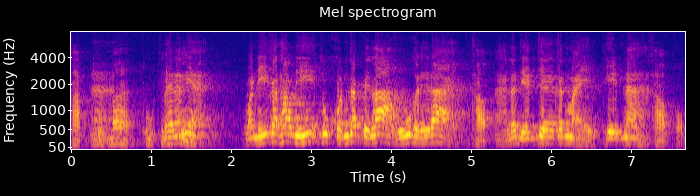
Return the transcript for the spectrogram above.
ครับอ่าถูกมากถูกเพราะฉะนั้นเนี่ย วันนี้ก็เท่านี้ทุกคนก็ไปล่าฮูกันให้ได้ครับ อ่าแล้วเดี๋ยวเจอกันใหม่เทปหน้า ครับผม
